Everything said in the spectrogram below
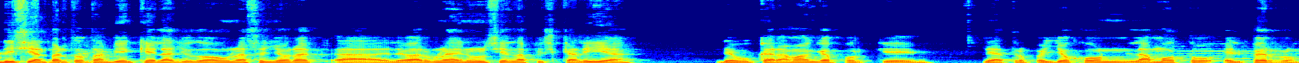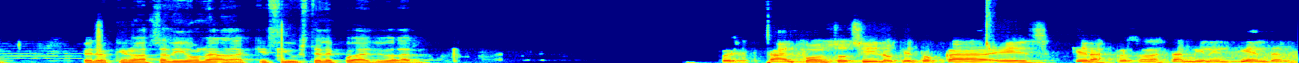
Dice Alberto también que él ayudó a una señora a elevar una denuncia en la fiscalía de Bucaramanga porque le atropelló con la moto el perro, pero que no ha salido nada, que si usted le puede ayudar. Pues Alfonso, sí, lo que toca es que las personas también entiendan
